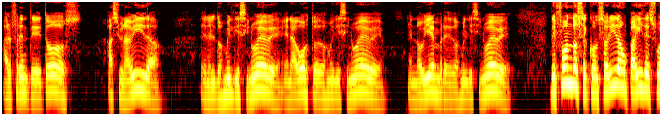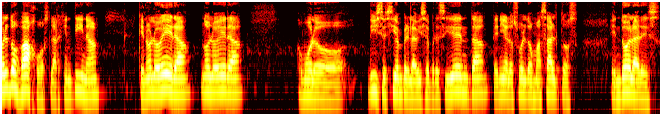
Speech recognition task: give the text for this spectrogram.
al frente de todos hace una vida, en el 2019, en agosto de 2019, en noviembre de 2019, de fondo se consolida un país de sueldos bajos, la Argentina, que no lo era, no lo era, como lo dice siempre la vicepresidenta, tenía los sueldos más altos en dólares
